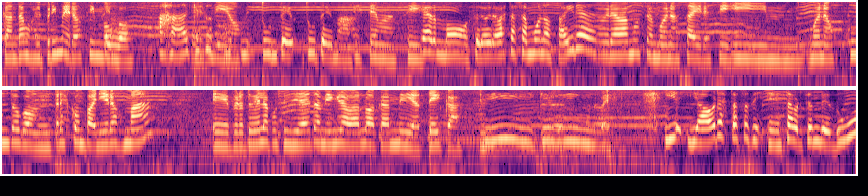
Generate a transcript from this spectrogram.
cantamos el primero, Sin, Sin Voz. voz. Ajá, que Es eso es mío. un- tu, te- tu tema. Es tema, sí. Qué hermoso. ¿Lo grabaste allá en Buenos Aires? Lo grabamos en Buenos Aires sí, y mm, bueno, junto con tres compañeros más, eh, pero tuve la posibilidad de también grabarlo acá en Mediateca. Sí, qué lindo. Y, y ahora estás así, en esta versión de dúo.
